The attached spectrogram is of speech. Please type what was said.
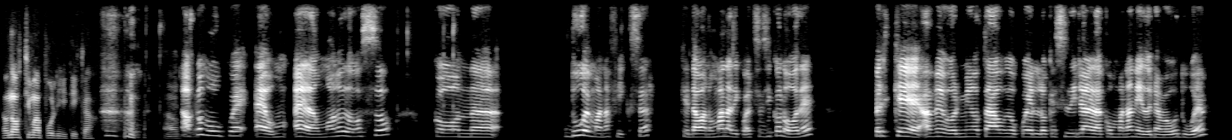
è un'ottima politica. ah, okay. no, comunque è un, è un mono rosso con uh, due mana fixer che davano mana di qualsiasi colore perché avevo il Minotauro, quello che si rigenera con mana nero, ne avevo due,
